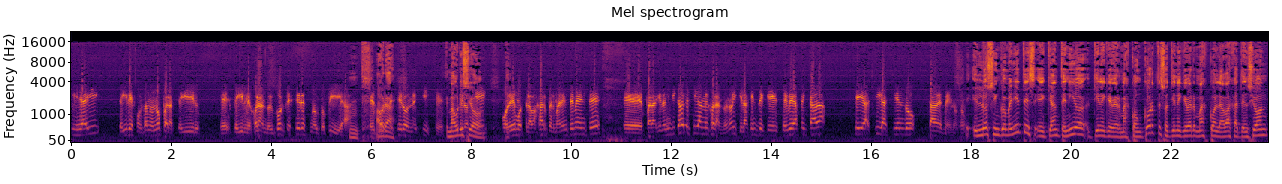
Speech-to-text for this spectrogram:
y de ahí seguir esforzándonos para seguir eh, seguir mejorando. El corte cero es una utopía. Mm. El corte cero no existe. Mauricio. podemos trabajar permanentemente eh, para que los indicadores sigan mejorando, ¿no? Y que la gente que se ve afectada siga, siga siendo cada vez menos. ¿no? ¿Los inconvenientes eh, que han tenido tienen que ver más con cortes o tienen que ver más con la baja tensión?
